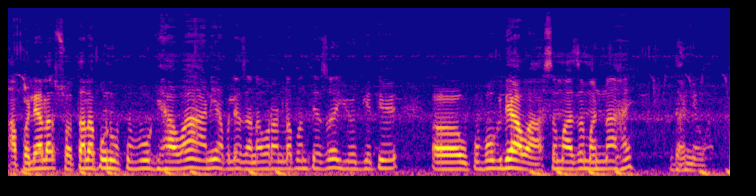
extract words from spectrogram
आपल्याला स्वतःला पण उपभोग घ्यावा आणि आपल्या जनावरांना पण त्याचं योग्य ते उपभोग द्यावा असं माझं म्हणणं आहे. धन्यवाद.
